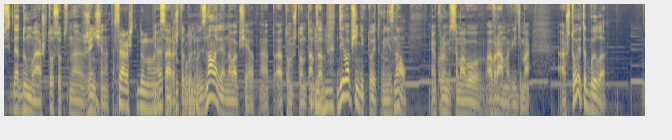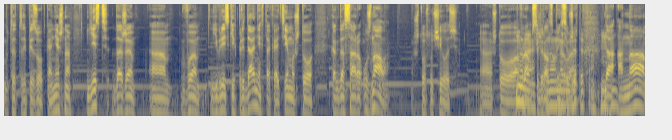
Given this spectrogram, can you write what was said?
всегда думаю, а что, собственно, женщина-то? Сара что думала? А да, Сара что поводу? думала? Знала ли она вообще о, о- о том, что он там задал? Мгм. Да и вообще никто этого не знал, кроме самого Авраама, видимо. А что это было? Вот этот эпизод. Конечно, есть даже э, в еврейских преданиях такая тема, что когда Сара узнала, что случилось, э, что Ну Авраам да, что собирался она принести в жертву, да, Мгм. она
